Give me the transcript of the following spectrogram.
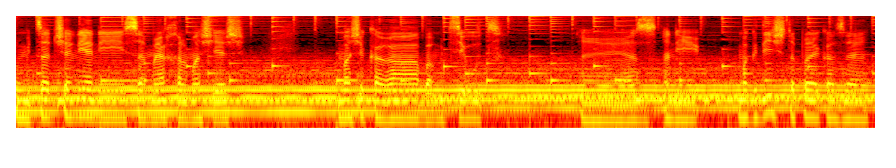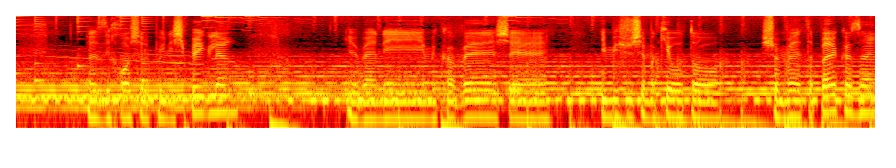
ומצד שני אני שמח על מה שיש, מה שקרה במציאות. אה, אז אני מקדיש את הפרק הזה לזכרו של פיני שפיגלר, ואני מקווה שאם מישהו שמכיר אותו שומע את הפרק הזה,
